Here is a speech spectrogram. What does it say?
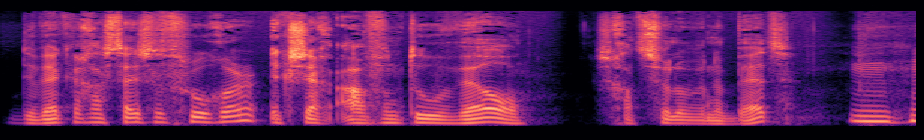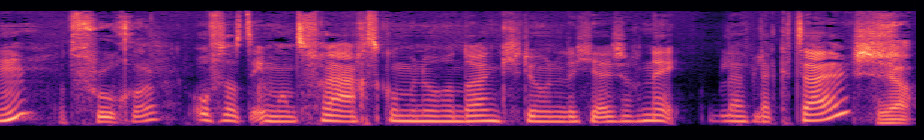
De wekker gaat steeds wat vroeger. Ik zeg af en toe wel, schat, zullen we naar bed? Mm -hmm. Wat vroeger. Of dat iemand vraagt, kom je nog een drankje doen? Dat jij zegt, nee, blijf lekker thuis. Ja.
